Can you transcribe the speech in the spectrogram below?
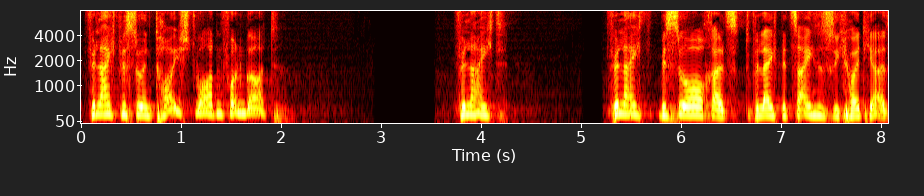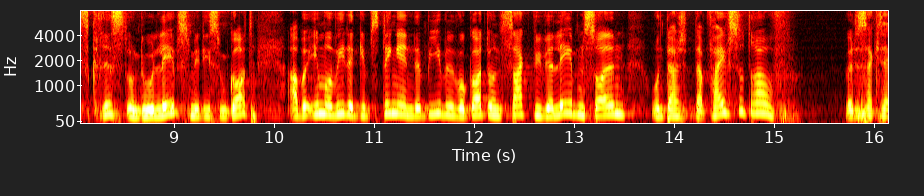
Vielleicht bist du enttäuscht worden von Gott. Vielleicht Vielleicht bist du auch als, vielleicht bezeichnest du dich heute hier als Christ und du lebst mit diesem Gott, aber immer wieder gibt es Dinge in der Bibel, wo Gott uns sagt, wie wir leben sollen und da, da pfeifst du drauf. Weil du sagst, ja,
